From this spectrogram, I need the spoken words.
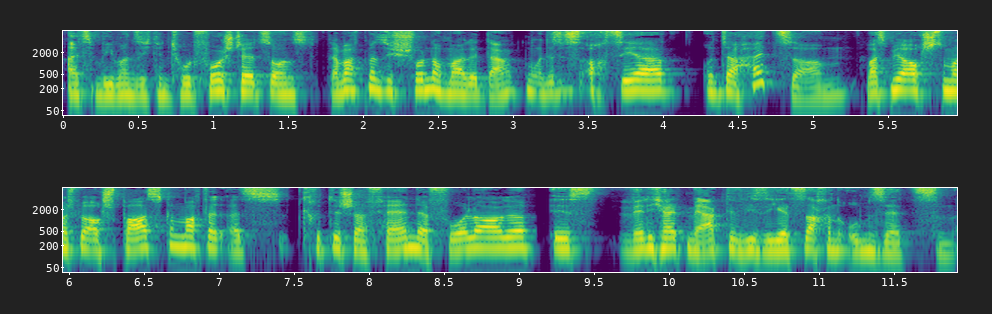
als wie man sich den Tod vorstellt sonst. Da macht man sich schon nochmal Gedanken und es ist auch sehr unterhaltsam. Was mir auch zum Beispiel auch Spaß gemacht hat als kritischer Fan der Vorlage, ist, wenn ich halt merkte, wie sie jetzt Sachen umsetzen.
